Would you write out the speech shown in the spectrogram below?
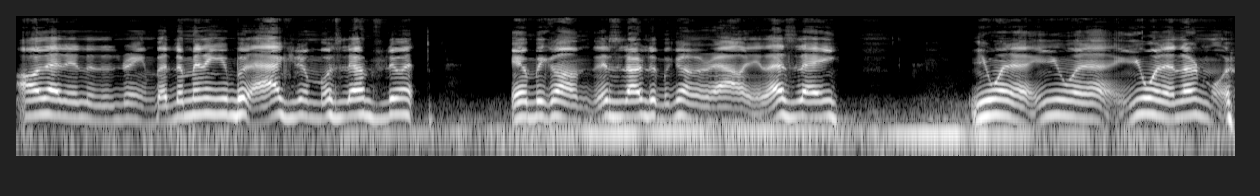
all that is is a dream. But the minute you put actionable steps to it, it becomes, it starts to become a reality. Let's say you wanna, you wanna, you wanna learn more.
